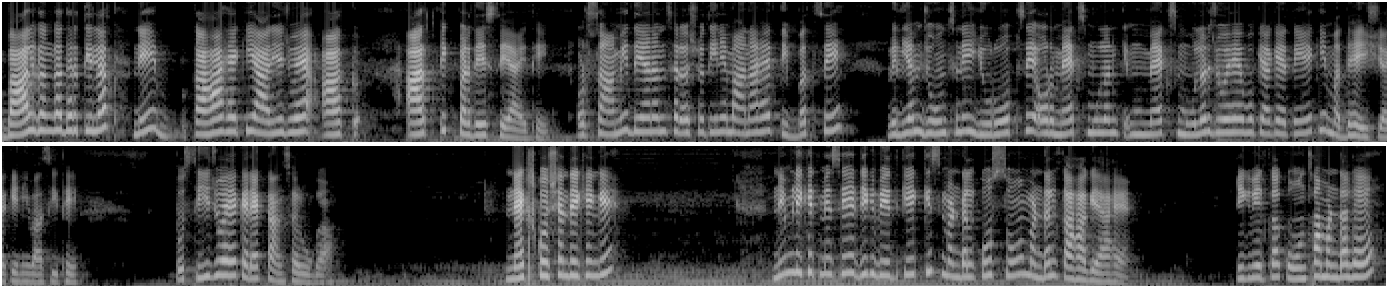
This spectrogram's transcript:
बाल गंगाधर तिलक ने कहा है कि आर्य जो है आर्क, आर्कटिक प्रदेश से आए थे और स्वामी दयानंद सरस्वती ने माना है तिब्बत से, विलियम जोन्स ने यूरोप से और मैक्स मूलन मैक्स मूलर जो है वो क्या कहते हैं कि मध्य एशिया के निवासी थे। तो सी जो है करेक्ट आंसर होगा। नेक्स्ट क्वेश्चन देखेंगे। निम्नलिखित में से ऋग्वेद के किस मंडल को सोम मंडल कहा गया है? ऋग्वेद का कौन सा मंडल है?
